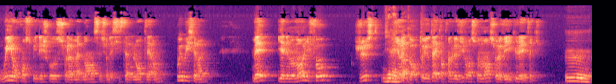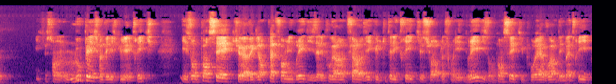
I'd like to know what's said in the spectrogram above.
Oui, on construit des choses sur la maintenance et sur des systèmes long terme. Oui, oui, c'est vrai. Mais il y a des moments où il faut Juste virer, Toyota est en train de le vivre en ce moment sur le véhicule électrique. Hmm. Ils se sont loupés sur le véhicule électrique. Ils ont pensé qu'avec leur plateforme hybride, ils allaient pouvoir faire un véhicule tout électrique sur leur plateforme hybride. Ils ont pensé qu'ils pourraient avoir des batteries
